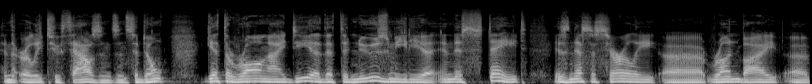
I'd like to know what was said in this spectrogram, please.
in the early 2000s. And so don't get the wrong idea idea that the news media in this state is necessarily uh, run by uh,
